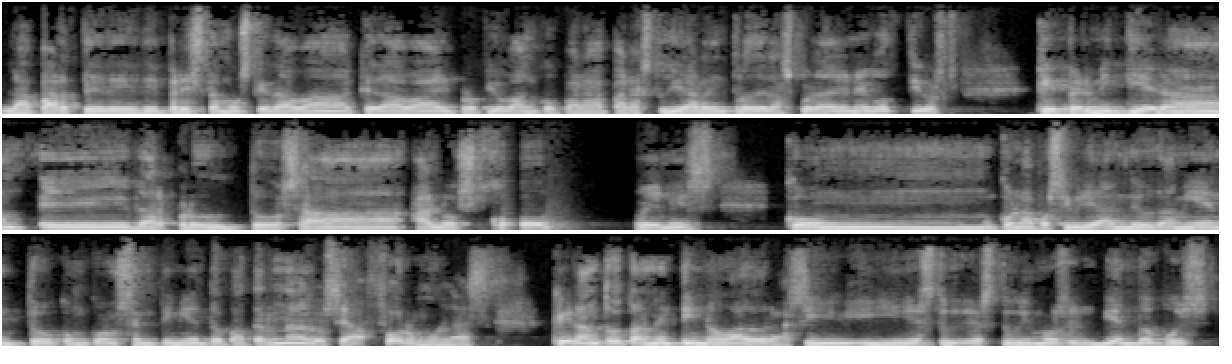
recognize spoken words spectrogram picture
la parte de, de préstamos que daba, que daba el propio banco para, para, estudiar dentro de la escuela de negocios, que permitiera eh, dar productos a, a los jóvenes con, con la posibilidad de endeudamiento, con consentimiento paternal, o sea, fórmulas que eran totalmente innovadoras y, estu estuvimos viendo pues,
